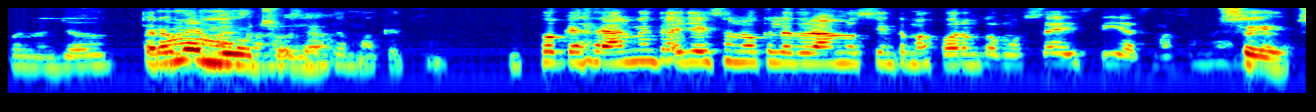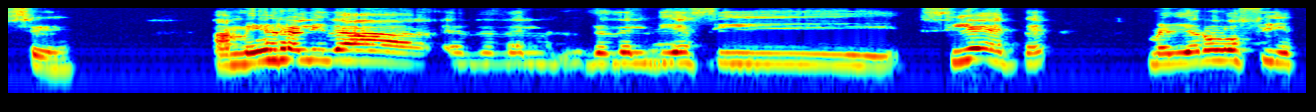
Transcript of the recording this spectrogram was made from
Bueno, yo... Tenemos mucho ya. Porque realmente a Jason lo que le duraron los síntomas fueron como seis días más o menos. Sí, sí. A mí en realidad, eh, desde el, desde el 17, me dieron los síntomas.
